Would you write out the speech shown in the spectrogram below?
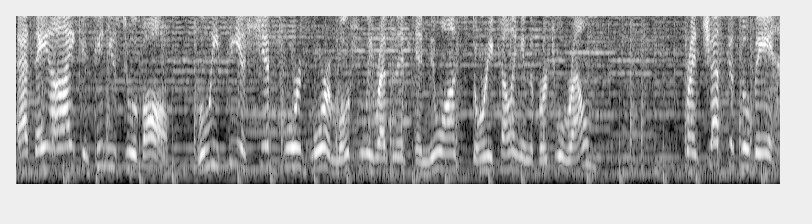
As AI continues to evolve, will we see a shift towards more emotionally resonant and nuanced storytelling in the virtual realm? Francesca Sobande.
